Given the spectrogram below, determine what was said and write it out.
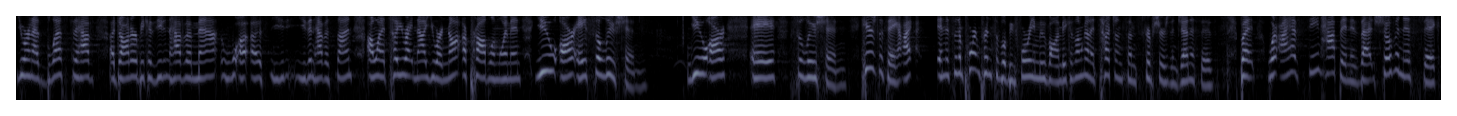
you weren't as blessed to have a daughter because you didn't have a man, you, you didn't have a son, I want to tell you right now, you are not a problem, women. You are a solution. You are a solution. Here's the thing. I, and it's an important principle before we move on because I'm going to touch on some scriptures in Genesis. But what I have seen happen is that chauvinistic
